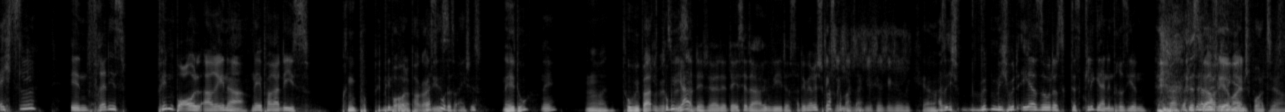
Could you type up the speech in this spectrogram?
Echzel in Freddys Pinball Arena. Nee, Paradies. Pin Pinball-Paradies. Weißt du, wo das eigentlich ist? Nee, du? Nee. Tobi Bartel wird's Tobi, ja, der, der, der ist ja da irgendwie, das hat ihm ja richtig Spaß gemacht. Ja. Also ich würd, mich würde eher so das, das Klickern interessieren. Das da wäre ja mein. Sport, ja.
